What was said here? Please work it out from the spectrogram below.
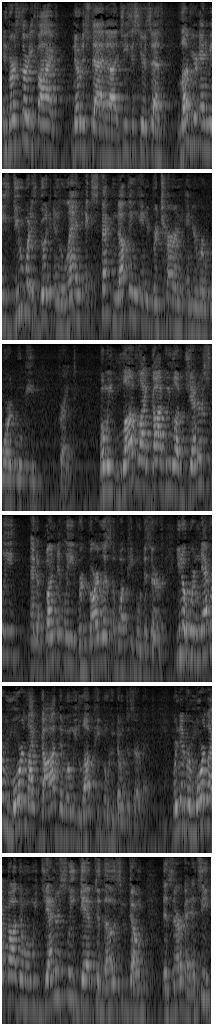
In verse 35, notice that uh, Jesus here says, Love your enemies, do what is good, and lend. Expect nothing in return, and your reward will be great. When we love like God, we love generously and abundantly, regardless of what people deserve. You know, we're never more like God than when we love people who don't deserve it. we're never more like God than when we generously give to those who don't deserve it. And see,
